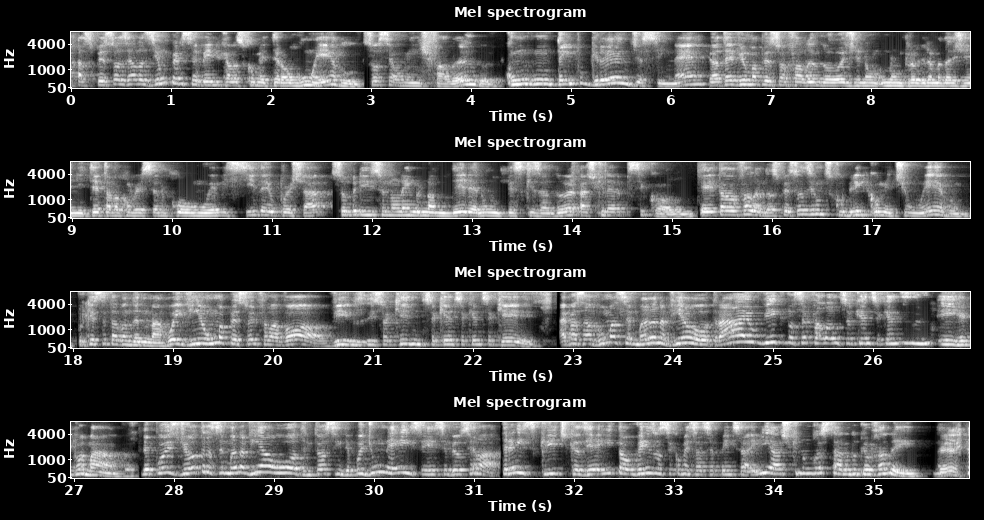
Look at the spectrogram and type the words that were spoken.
As pessoas elas iam percebendo que elas cometeram algum erro, socialmente falando, com um tempo grande assim, né? Eu até vi uma pessoa falando hoje hoje num, num programa da GNT, estava conversando com o MC da e o Porchat sobre isso, não lembro o nome dele, era um pesquisador, acho que ele era psicólogo. Ele estava falando, as pessoas iam descobrir que cometiam um erro, porque você estava andando na rua e vinha uma pessoa e falava, ó, oh, vi isso aqui, não sei o que, não sei o que, não sei o que. Aí passava uma semana, vinha outra, ah, eu vi que você falou não sei o que, não sei o que, e reclamava. Depois de outra semana vinha outra. Então, assim, depois de um mês você recebeu, sei lá, três críticas, e aí talvez você começasse a pensar, e acho que não gostaram do que eu falei. Né?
